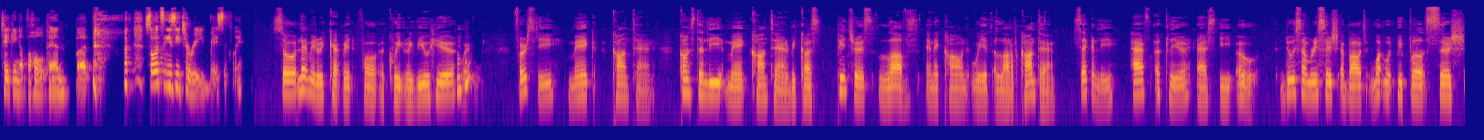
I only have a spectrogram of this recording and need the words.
taking up the whole pin, but so it's easy to read basically. So let me recap it for a quick review here. Mm-hmm. Firstly, make content. Constantly make content because Pinterest loves an account with a lot of content. Secondly, have a clear SEO. Do some research about what would people search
